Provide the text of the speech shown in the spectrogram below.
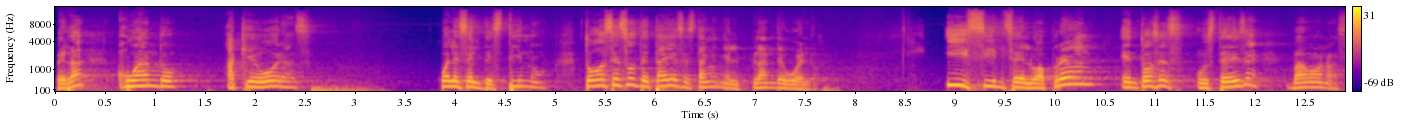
¿Verdad? ¿Cuándo? ¿A qué horas? ¿Cuál es el destino? Todos esos detalles están en el plan de vuelo. Y si se lo aprueban, entonces usted dice, vámonos.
